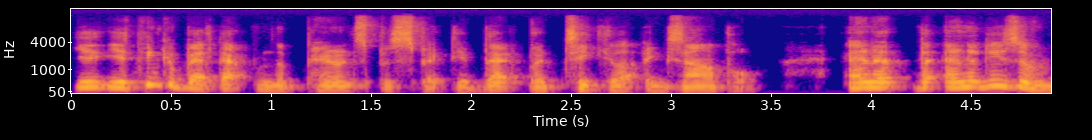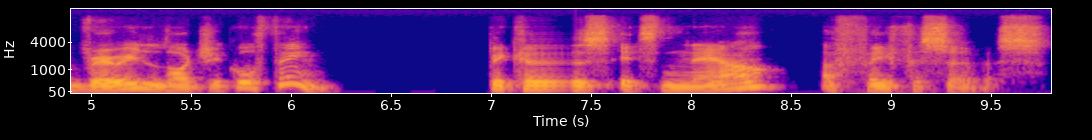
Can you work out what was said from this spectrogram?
you, you think about that from the parent's perspective, that particular example. And it, and it is a very logical thing because it's now a fee for service.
